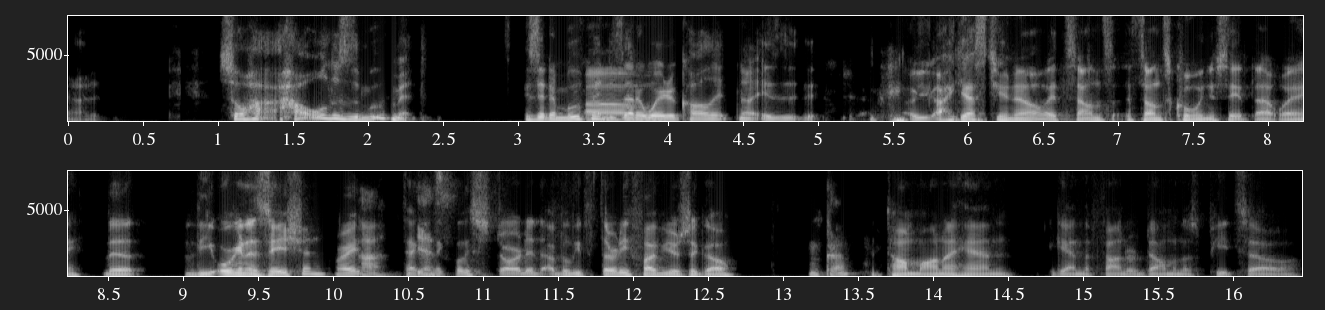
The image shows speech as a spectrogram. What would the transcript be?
Got it. So how, how old is the movement? Is it a movement? Um, is that a way um, to call it? No, is it? I guess you know it sounds it sounds cool when you say it that way. The the organization, right? Ah, Technically yes. started, I believe, 35 years ago. Okay. Tom Monaghan, again, the founder of Domino's Pizza,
